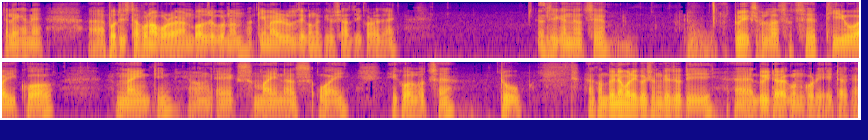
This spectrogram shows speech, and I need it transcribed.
তাহলে এখানে প্রতিস্থাপন, অপরায়ণ, বজ্রগণন বা কেমার রুল যে কোনো কিছু সাহায্যে করা যায়। যেখানে হচ্ছে টু এক্স প্লাস হচ্ছে থ্রি ওয়াই ইকুয়াল নাইনটিন এবং এক্স মাইনাস ওয়াই ইকুয়াল হচ্ছে টু এখন দুই নম্বর ইকুয়েশনকে যদি দুই দ্বারা গুণ করি এটাকে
